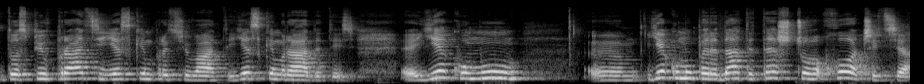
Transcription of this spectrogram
до співпраці є з ким працювати, є з ким радитись, є кому, є кому передати те, що хочеться,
